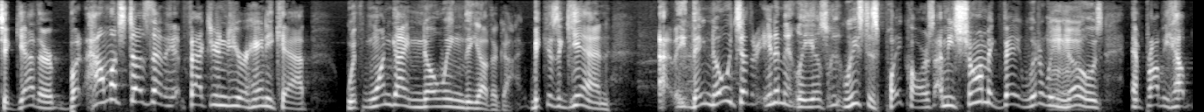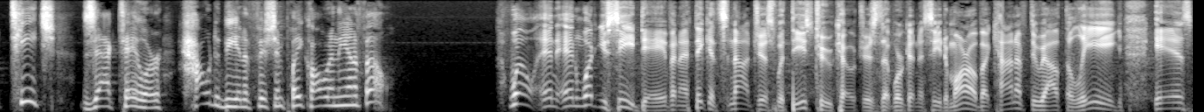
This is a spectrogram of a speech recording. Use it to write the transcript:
together. But how much does that factor into your handicap with one guy knowing the other guy? Because again, I mean, they know each other intimately, as- at least as play callers. I mean, Sean McVay literally mm-hmm. knows and probably helped teach Zac Taylor how to be an efficient play caller in the NFL. Well, and, and what you see, Dave, and I think it's not just with these two coaches that we're going to see tomorrow, but kind of throughout the league, is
